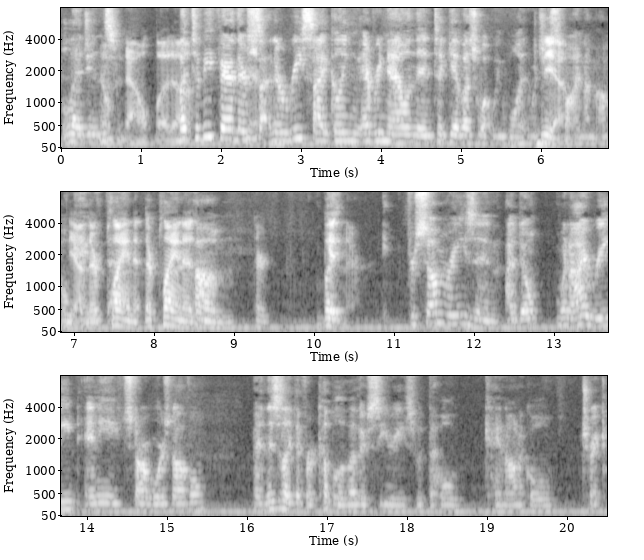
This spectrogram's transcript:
legends. no doubt, but uh, But to be fair, they're yeah. they're recycling every now and then to give us what we want, which is Yeah. fine. I'm, I'm okay yeah, they're with that. playing it. They're playing it. Um, They're but getting there. for some reason, I don't. When I read any Star Wars novel, and this is like that for a couple of other series with the whole canonical trick.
